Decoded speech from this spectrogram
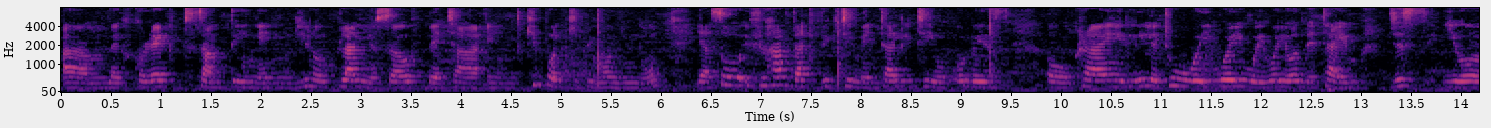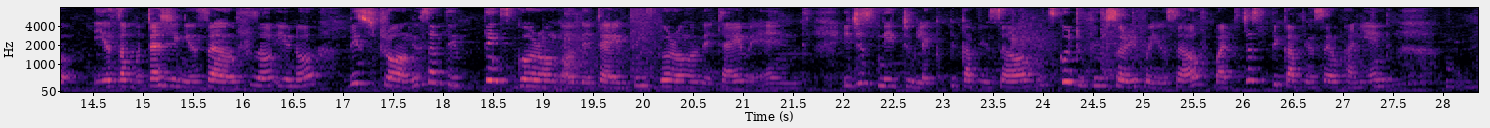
um, like correct something and you know plan yourself better and keep on keeping on you know. Yeah so if you have that victim mentality of always oh crying lile tu woi woi woi woi all the time just you're you're sabotaging yourself. So you know be strong. If something things go wrong all the time things go wrong all the time and you just need to like pick up yourself. It's good to feel sorry for yourself but just pick up yourself honey. And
